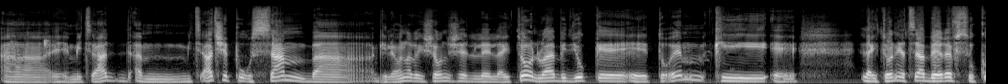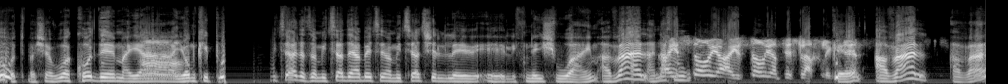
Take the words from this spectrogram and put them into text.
שהמצעד המצעד שפורסם בגיליון הראשון של לעיתון לא היה בדיוק אה, אה, תואם, כי לעיתון יצא בערב סוכות, בשבוע קודם היה. יום כיפור. מצעד, אז המצעד היה בעצם המצעד של אה, אה, לפני שבועיים, אבל אנחנו... ההיסטוריה, ההיסטוריה תסלח לי, כן, כן? אבל, אבל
